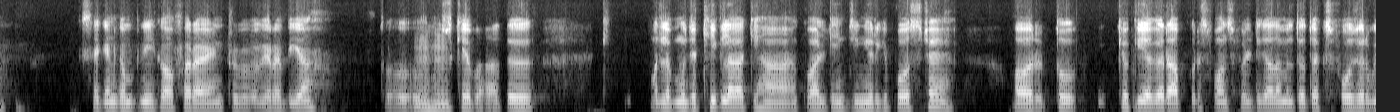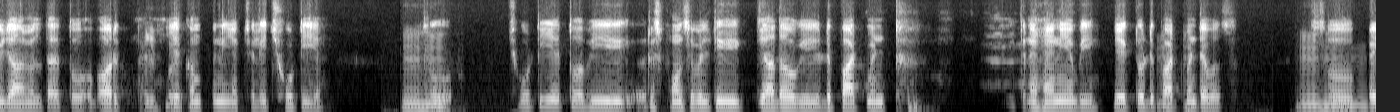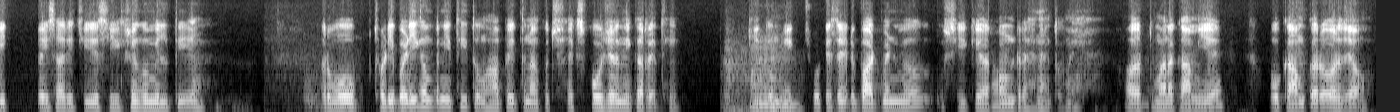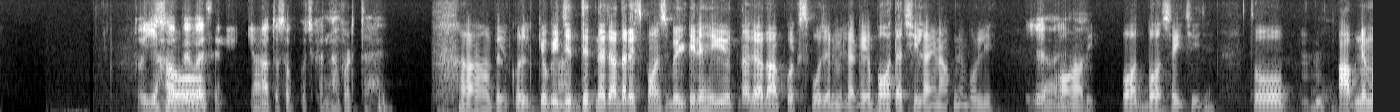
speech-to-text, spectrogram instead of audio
सेकंड कंपनी का ऑफ़र आया इंटरव्यू वगैरह दिया। तो उसके बाद मतलब मुझे ठीक लगा कि हाँ क्वालिटी इंजीनियर की पोस्ट है। और तो क्योंकि अगर आपको रिस्पॉन्सिबिलिटी ज़्यादा मिलती है तो एक्सपोजर भी ज़्यादा मिलता है। तो और ये कंपनी एक्चुअली छोटी है। तो छोटी है तो अभी रिस्पॉन्सिबिलिटी ज़्यादा होगी। डिपार्टमेंट इतने हैं नहीं अभी। एक तो डिपार्टमेंट है बस। सो कई कई सारी चीज़ें सीखने को मिलती है। और वो थोड़ी बड़ी कंपनी थी तो वहाँ पे इतना कुछ एक्सपोजर नहीं कर रहे थे कि तुम एक हम्म। छोटे से डिपार्टमेंट में हो उसी के अराउंड रहना है तुम्हें। और तुम्हारा काम ये है वो काम करो और जाओ। तो यहाँ so, पे वैसे नहीं यहाँ तो सब कुछ करना पड़ता है। हाँ बिल्कुल। क्योंकि हाँ। जित जितना ज़्यादा रिस्पॉन्सिबिलिटी रहेगी उतना ज़्यादा आपको एक्सपोजर मिलेगा। ये बहुत अच्छी लाइन आपने बोली। और बहुत बहुत सही चीज़ है। तो हम्म। आपने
